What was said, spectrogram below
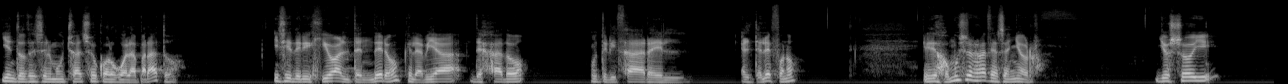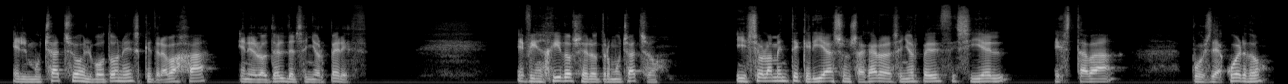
Y entonces el muchacho colgó el aparato y se dirigió al tendero que le había dejado utilizar el, el teléfono y dijo, muchas gracias señor. Yo soy el muchacho, el botones, que trabaja en el hotel del señor Pérez. He fingido ser otro muchacho y solamente quería sonsacar al señor Pérez si él estaba pues de acuerdo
